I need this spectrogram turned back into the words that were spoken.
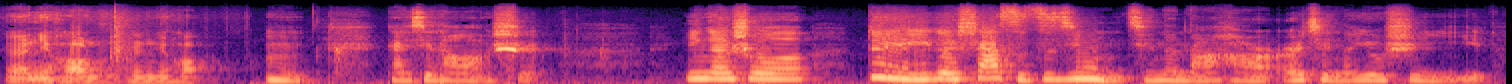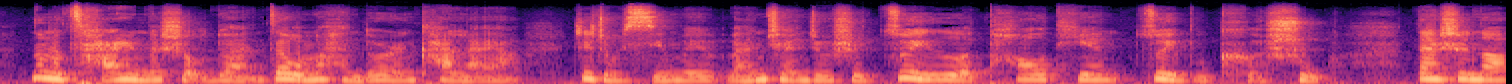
哎，你好，主持人你好，嗯，感谢唐老师。应该说，对于一个杀死自己母亲的男孩，而且呢又是以那么残忍的手段，在我们很多人看来啊，这种行为完全就是罪恶滔天、罪不可恕。但是呢，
